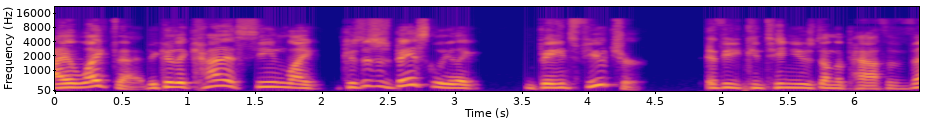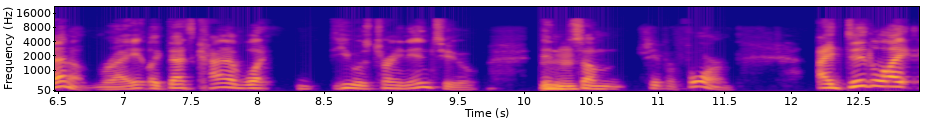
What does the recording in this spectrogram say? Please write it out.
I like that because it kind of seemed like because this is basically like Bane's future if he continues down the path of Venom, right? Like that's kind of what he was turning into in Mhm. some shape or form. I did like,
